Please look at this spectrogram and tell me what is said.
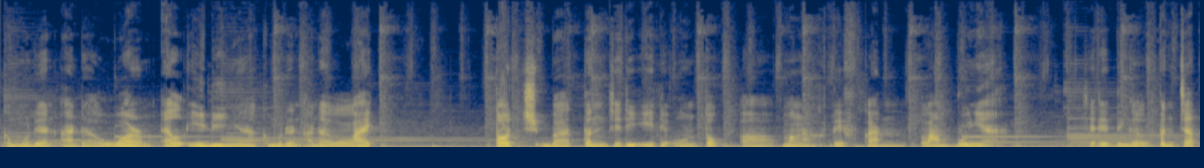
kemudian ada warm LED-nya, kemudian ada light touch button. Jadi ini untuk uh, mengaktifkan lampunya. Jadi tinggal pencet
